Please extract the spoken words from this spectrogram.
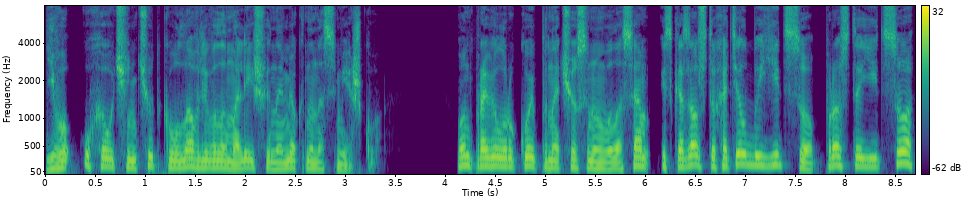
Его ухо очень чутко улавливало малейший намек на насмешку. Он провел рукой по начесанным волосам и сказал, что хотел бы яйцо, просто яйцо,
